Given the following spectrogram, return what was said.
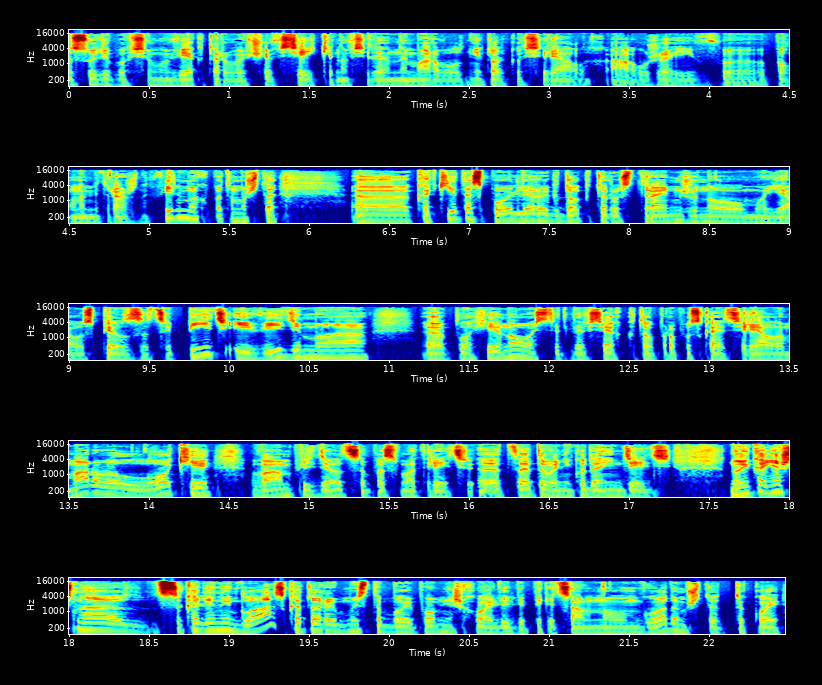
судя по всему, вектор вообще всей киновселенной Марвел, не только в сериалах, а уже и в полнометражных фильмах, потому что э, какие-то спойлеры к Доктору Стрэнджу новому я успел зацепить, и, видимо, э, плохие новости для всех, кто пропускает сериалы Марвел, Локи вам придется посмотреть. От этого никуда не денетесь. Ну и, конечно, «Соколиный глаз», который мы с тобой, помнишь, хвалили перед самым Новым годом, что это такой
